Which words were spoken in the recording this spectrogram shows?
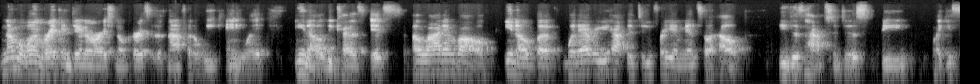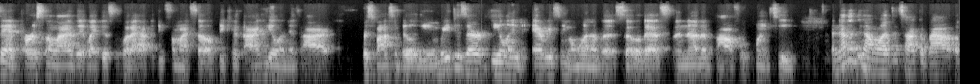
number one, breaking generational curses is not for the weak anyway. You know, because it's a lot involved. You know, but whatever you have to do for your mental health you just have to just be like you said personalize it like this is what i have to do for myself because our healing is our responsibility and we deserve healing every single one of us so that's another powerful point too another thing i wanted to talk about of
